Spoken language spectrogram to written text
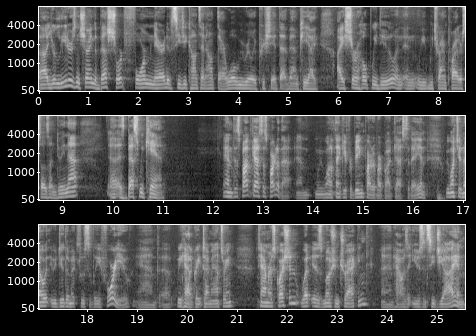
Uh, your leaders in sharing the best short form narrative CG content out there. Well, we really appreciate that, Van P. I, I sure hope we do, and, and we, we try and pride ourselves on doing that uh, as best we can. And this podcast is part of that. And we want to thank you for being part of our podcast today. And we want you to know that we do them exclusively for you. And uh, we had a great time answering Tamara's question What is motion tracking and how is it used in CGI? And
